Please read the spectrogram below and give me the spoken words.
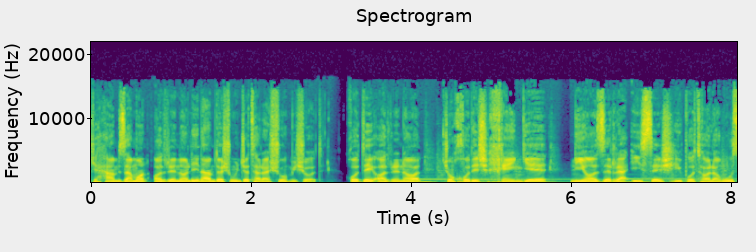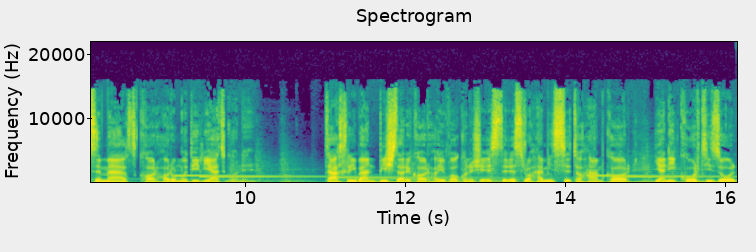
که همزمان آدرنالین هم داشت اونجا ترشح می‌شد غده آدرنال چون خودش خنگه نیاز رئیسش هیپوتالاموس مغز کارها رو مدیریت کنه تقریبا بیشتر کارهای واکنش استرس رو همین سه تا همکار یعنی کورتیزول،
